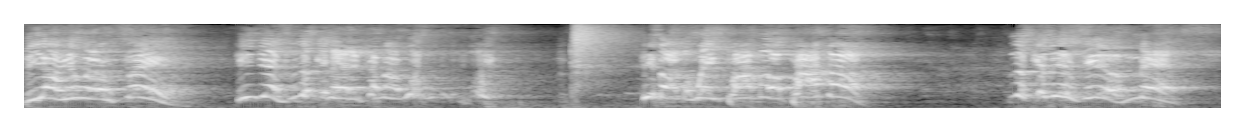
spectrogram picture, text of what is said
Do y'all hear what I'm saying? He just looking at it, talking about what? He about to wake Papa up, Papa. Look at this here mess.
